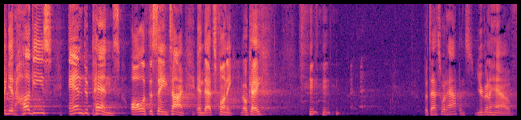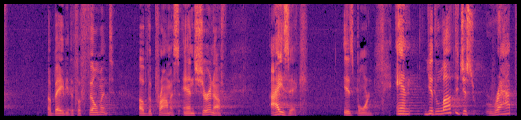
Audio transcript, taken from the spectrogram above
to get Huggies and Depends all at the same time. And that's funny, okay? but that's what happens. You're to have a baby, the fulfillment of the promise. And sure enough, Isaac is born. And you'd love to just wrap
